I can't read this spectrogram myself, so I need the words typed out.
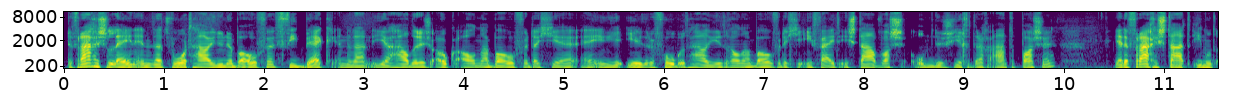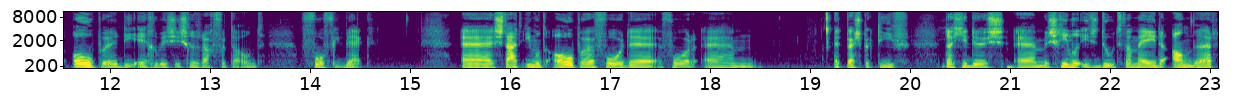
De vraag is alleen, en dat woord haal je nu naar boven, feedback. En je haalde dus ook al naar boven dat je, hè, in je eerdere voorbeeld haalde je er al naar boven dat je in feite in staat was om dus je gedrag aan te passen. Ja, de vraag is, staat iemand open die egoïstisch gedrag vertoont voor feedback? Uh, staat iemand open voor, de, voor um, het perspectief dat je dus uh, misschien wel iets doet waarmee je de ander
